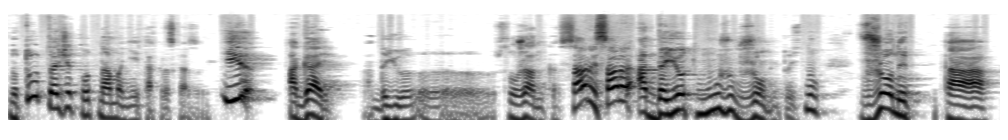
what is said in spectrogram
Но тут, значит, вот нам о ней так рассказывают. И Агарь отдает э, служанка Сары, Сара отдает мужу в жены. То есть, ну, в жены по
